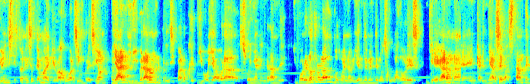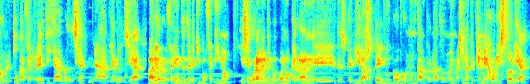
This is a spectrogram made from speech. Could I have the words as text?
yo insisto en ese tema de que va a jugar sin presión. Ya libraron el principal objetivo y ahora sueñan en grande. Y por el otro lado, pues bueno, evidentemente los jugadores llegaron a encariñarse bastante con el Tuca Ferretti ya lo decía ya lo decía varios referentes del equipo felino, y seguramente, pues bueno, querrán eh, despedir a su técnico con un campeonato, ¿no? Imagínate qué mejor historia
